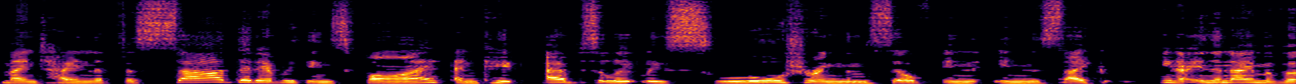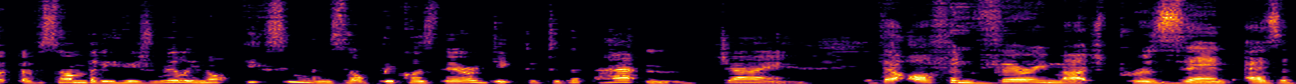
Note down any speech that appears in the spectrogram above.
maintain the facade that everything's fine and keep absolutely slaughtering themselves in, in the sake, you know, in the name of, a, of somebody who's really not fixing themselves because they're addicted to the pattern. Jane. They often very much present as a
